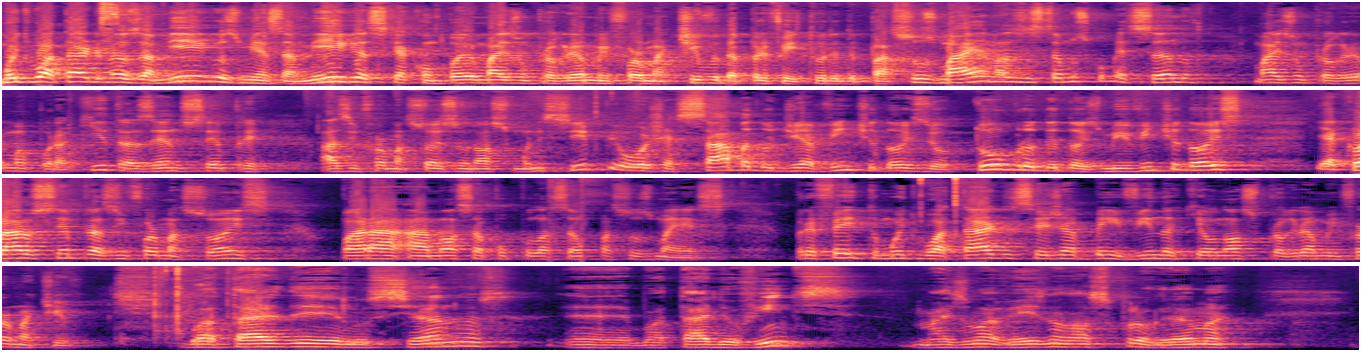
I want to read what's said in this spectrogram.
Muito boa tarde, meus amigos, minhas amigas que acompanham mais um programa informativo da Prefeitura de Passos Maia. Nós estamos começando mais um programa por aqui, trazendo sempre as informações do nosso município. Hoje é sábado, dia 22 de outubro de 2022 e, é claro, sempre as informações para a nossa população Passos Maiense. Prefeito, muito boa tarde, seja bem-vindo aqui ao nosso programa informativo. Boa tarde, Luciano. É, boa tarde, ouvintes. Mais uma vez no nosso programa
